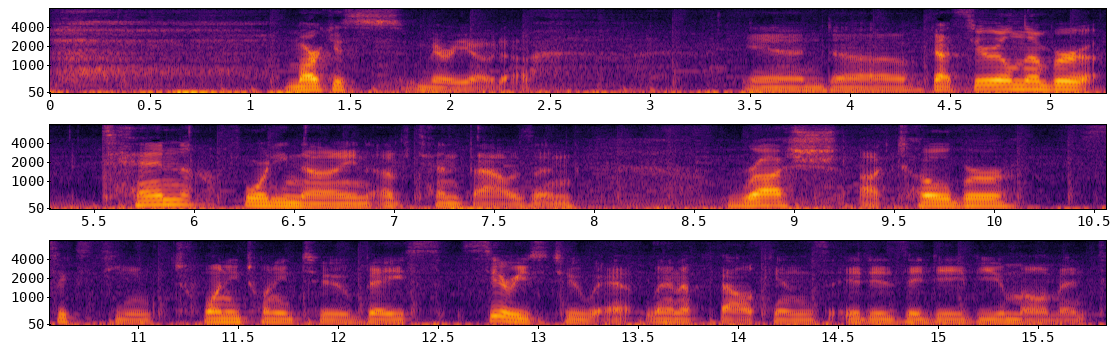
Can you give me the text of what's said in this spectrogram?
Marcus Mariota. And uh, got serial number 1049 of 10,000. Rush, October 16th, 2022, base, Series 2, Atlanta Falcons. It is a debut moment.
